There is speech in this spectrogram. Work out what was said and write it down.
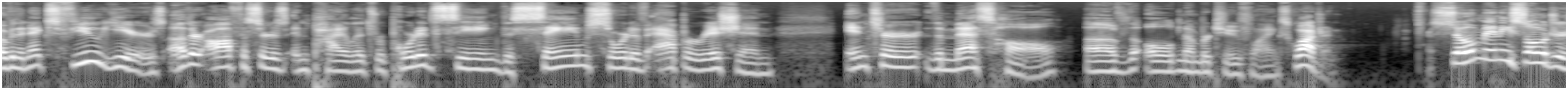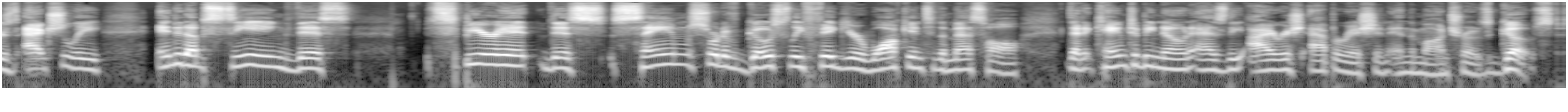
over the next few years, other officers and pilots reported seeing the same sort of apparition enter the mess hall of the old number two flying squadron. So many soldiers actually ended up seeing this spirit, this same sort of ghostly figure walk into the mess hall that it came to be known as the Irish apparition and the Montrose ghost.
